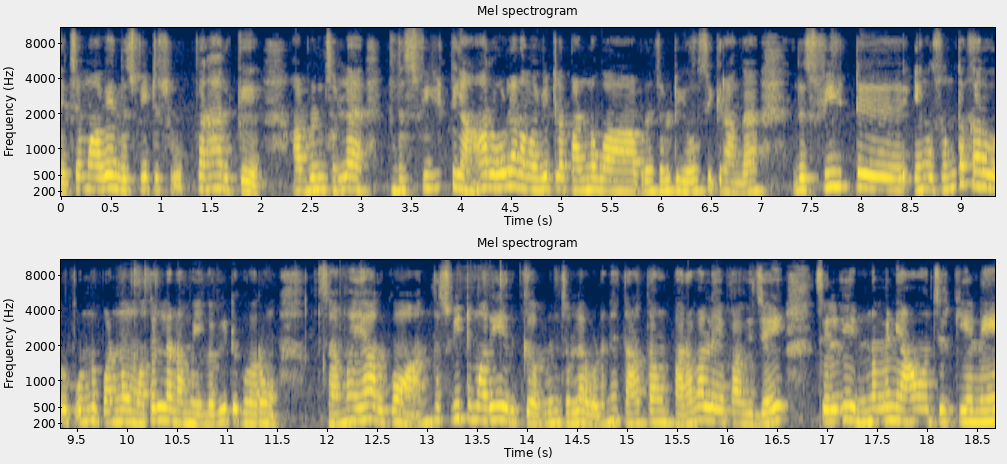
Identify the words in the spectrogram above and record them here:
நிஜமாவே இந்த ஸ்வீட்டு சூப்பராக இருக்குது அப்படின்னு சொல்ல இந்த ஸ்வீட்டு யாரோல நம்ம வீட்டில் பண்ணுவா அப்படின்னு சொல்லிட்டு யோசிக்கிறாங்க. இந்த ஸ்வீட்டு எங்கள் சொந்தக்கார ஒரு பொண்ணு பண்ணும். முதல்ல நம்ம எங்கள் வீட்டுக்கு வரும். செமையாக இருக்கும். அந்த ஸ்வீட்டு மாதிரியே இருக்குது அப்படின்னு சொல்ல உடனே தாத்தாவும் பரவாயில்லையப்பா விஜய் செல்வி இன்னுமே ஞாபகம் வச்சுருக்கியனே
